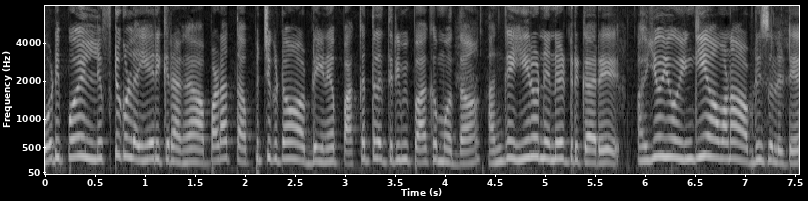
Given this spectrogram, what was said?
ஓடி போய் லிஃப்ட்டுக்குள்ள ஏறிக்கிறாங்க. அப்பாடா தப்பிச்சுக்கிட்டோம் அப்படின்னு பக்கத்தில் திரும்பி பார்க்கும் போது தான் அங்கே ஹீரோ நின்றுட்டு இருக்காரு. ஐயோயோ இங்கேயும் அவனா அப்படின்னு சொல்லிட்டு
